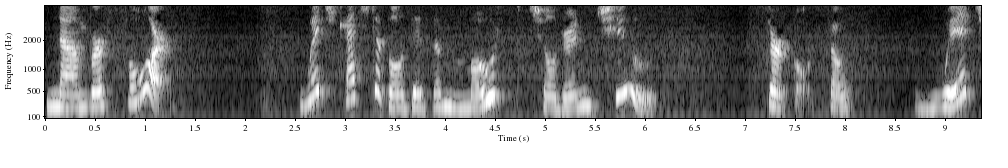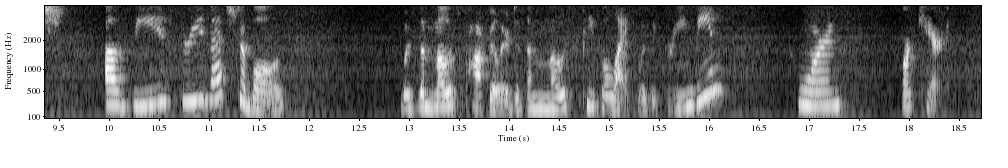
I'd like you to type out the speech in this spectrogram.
Number four. Which vegetable did the most children choose? Circles. So, which of these three vegetables was the most popular? Did the most people like? Was it green beans, corn, or carrots?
